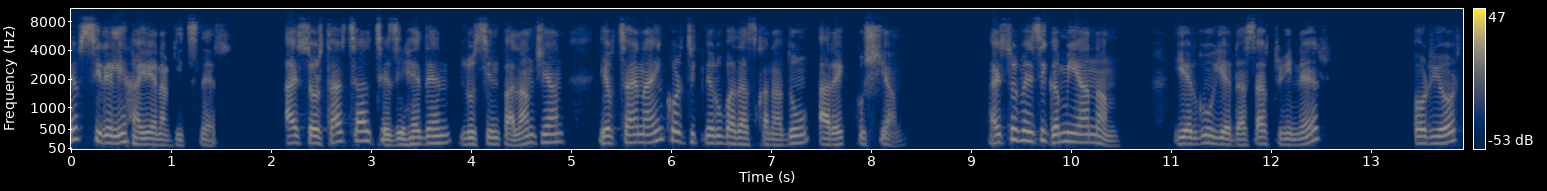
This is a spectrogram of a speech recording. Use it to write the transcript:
Բարև սիրելի հայրենակիցներ։ Այսօր դարձյալ ցեզի հետ են Լուսին Պալանջյան եւ ցայնային կորցիկներու պատասխանատու Արեկ Կուշյան։ Այսօր մեզի գմիանան երկու երդասարտուհիներ Օրիորդ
